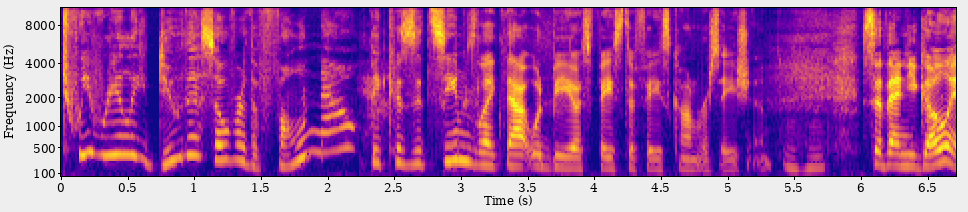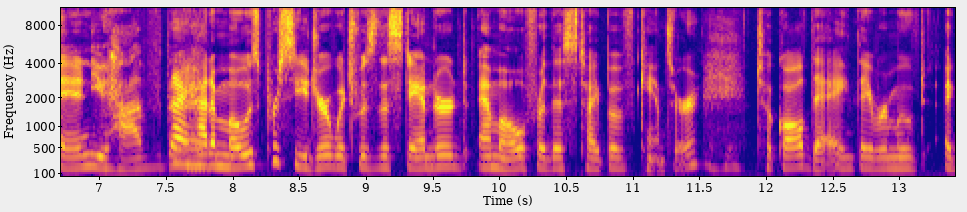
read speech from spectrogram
do we really do this over the phone now? Because it seems like that would be a face to face conversation. Mm-hmm. So then you go in, you have the. I had a Mohs procedure, which was the standard MO for this type of cancer. Mm-hmm. Took all day. They removed a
